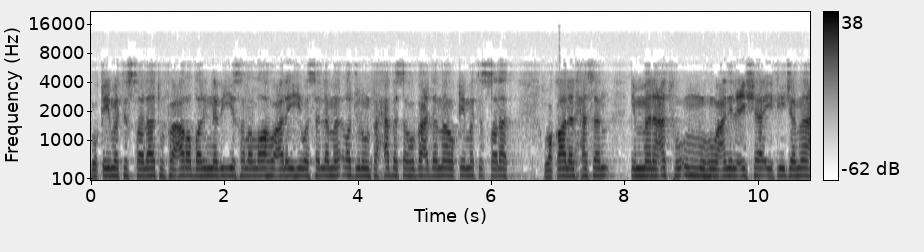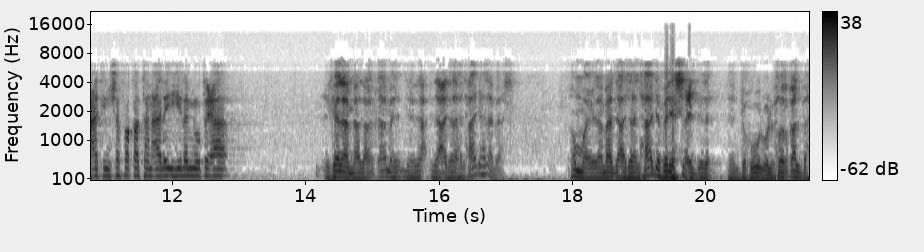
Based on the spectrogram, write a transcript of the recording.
وقيمت الصلاة فعرض للنبي صلى الله عليه وسلم رجل فحبسه بعدما أقيمت الصلاة. وقال الحسن إن منعته أمه عن العشاء في جماعة شفقة عليه لم يطعها. الكلام بعد الإقامة إذا دعت له الحاجة لا بأس. أما إذا ما دعت له الحاجة فليستعد للدخول وليحضر قلبه.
